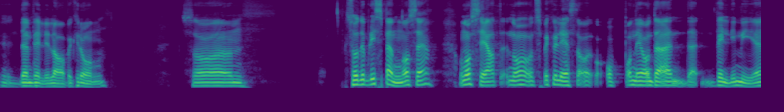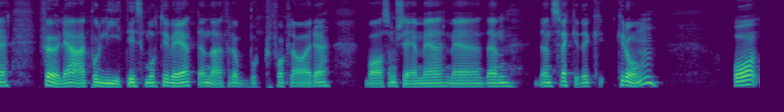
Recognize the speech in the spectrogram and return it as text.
Den veldig lave kronen. Så, så det blir spennende å se. Og nå ser jeg at nå spekuleres det opp og ned, og det er, det er, veldig mye føler jeg er politisk motivert, den der for å bortforklare hva som skjer med, med den, den, svekkede kronen. Og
